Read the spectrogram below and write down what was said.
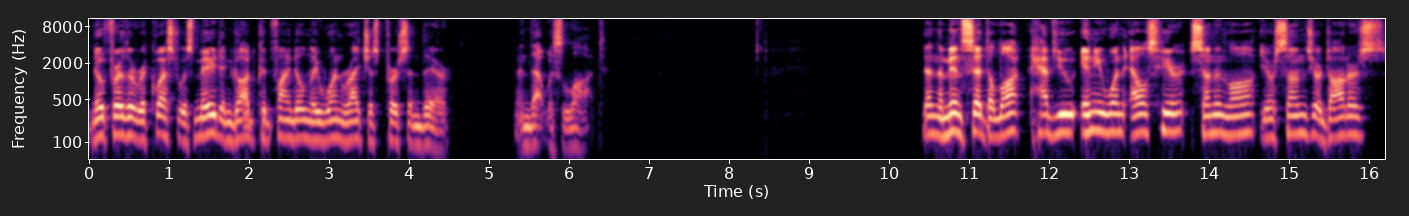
No further request was made, and God could find only one righteous person there, and that was Lot. Then the men said to Lot, Have you anyone else here, son in law, your sons, your daughters,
